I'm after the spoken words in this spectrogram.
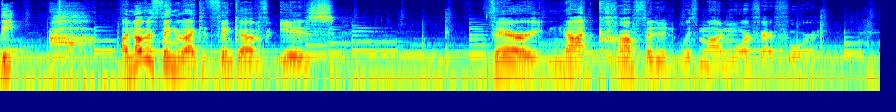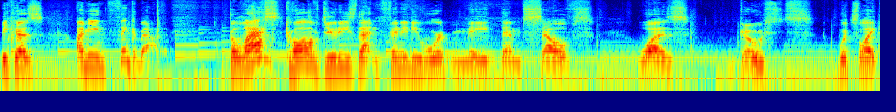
the another thing that I could think of is they're not confident with Modern Warfare 4 because I mean think about it the last Call of Duties that Infinity Ward made themselves was Ghosts which like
